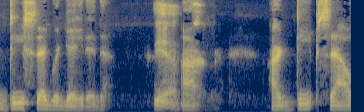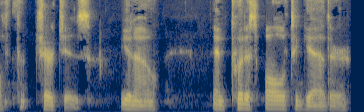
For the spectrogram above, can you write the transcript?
desegregated yeah. our our deep south churches, you know, and put us all together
